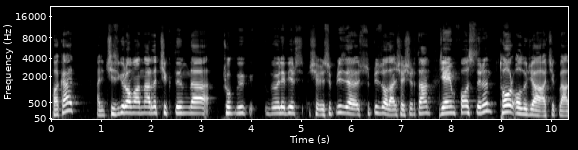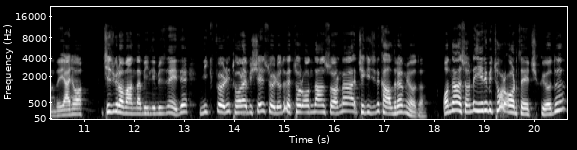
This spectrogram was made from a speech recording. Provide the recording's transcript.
Fakat hani çizgi romanlarda çıktığında çok büyük böyle bir sürpriz sürpriz olan şaşırtan Jane Foster'ın Thor olacağı açıklandı. Yani evet. o çizgi romanda bildiğimiz neydi? Nick Fury Thor'a bir şey söylüyordu ve Thor ondan sonra çekicini kaldıramıyordu. Ondan sonra da yeni bir Thor ortaya çıkıyordu.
